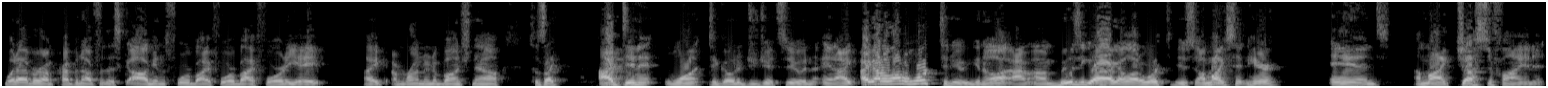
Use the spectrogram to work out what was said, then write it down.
whatever. I'm prepping up for this Goggins 4x4x48 like I'm running a bunch now, so it's like I didn't want to go to jujitsu, and and I I got a lot of work to do. You know, I, I'm a busy guy. I got a lot of work to do. So I'm like sitting here, and I'm like justifying it.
